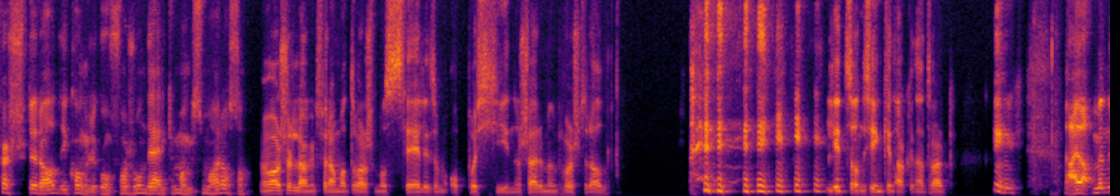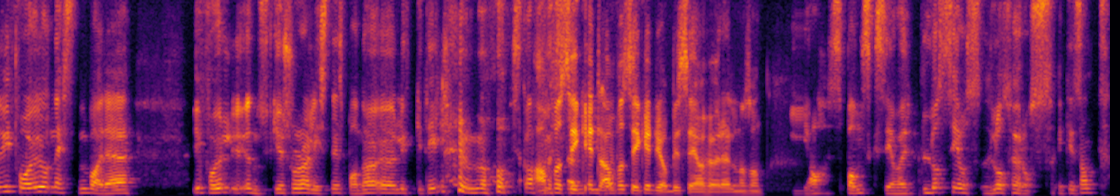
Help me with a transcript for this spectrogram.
Første rad i kongelig konfirmasjon, det er ikke mange som har, altså. Men det var så langt fram at det var som å se liksom, opp på kinoskjermen på første rad. Litt sånn kink i nakken etter hvert. Nei da, men vi får jo nesten bare Vi får jo ønske journalisten i Spania lykke til Han får, sikkert, han får sikkert jobb i Se og Hør eller noe sånt. Ja, spansk se og hør. Los seos, los høros, ikke sant?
